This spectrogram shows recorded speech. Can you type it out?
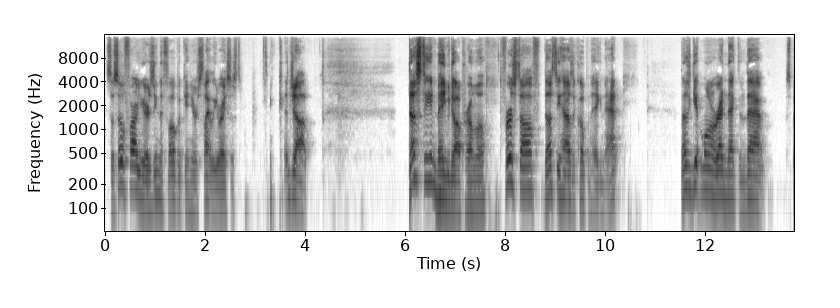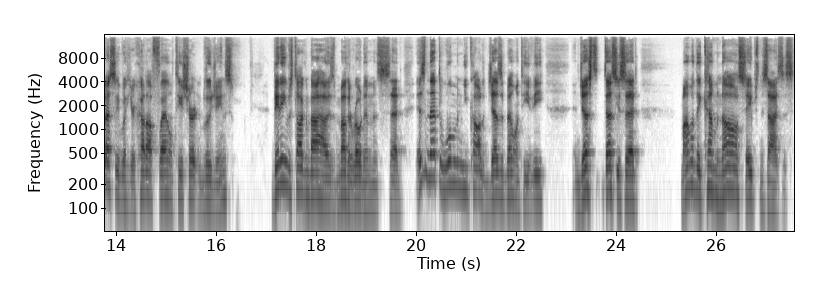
So so far you're xenophobic and you're slightly racist. Good job. Dusty and Baby Doll promo. First off, Dusty has a Copenhagen hat. Doesn't get more redneck than that, especially with your cutoff flannel t-shirt and blue jeans. Then he was talking about how his mother wrote him and said, Isn't that the woman you called a Jezebel on TV? And just Dusty said, Mama, they come in all shapes and sizes.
